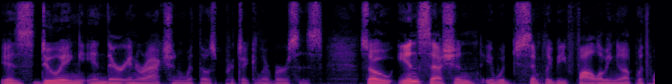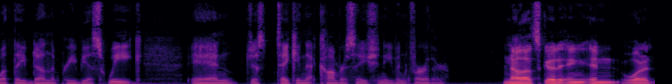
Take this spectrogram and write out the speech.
is doing in their interaction with those particular verses. So in session, it would simply be following up with what they've done the previous week and just taking that conversation even further. No, that's good. And, and what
